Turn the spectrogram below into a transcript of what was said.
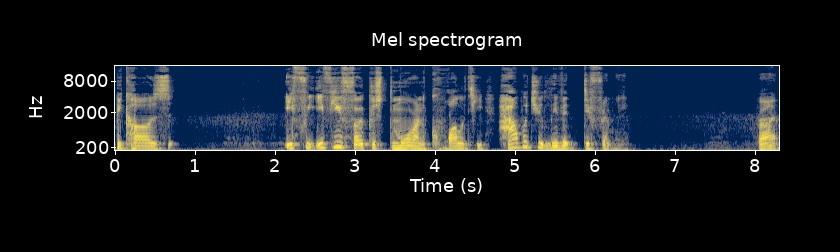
Because if we, if you focused more on quality, how would you live it differently? Right?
